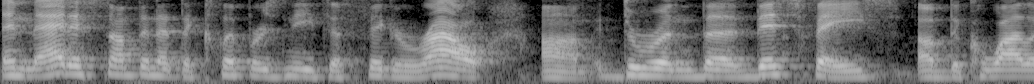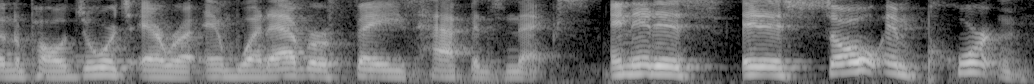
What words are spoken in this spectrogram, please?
And that is something that the Clippers need to figure out um, during the this phase of the Kawhi Leonard Paul George era and whatever phase happens next. And it is it is so important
